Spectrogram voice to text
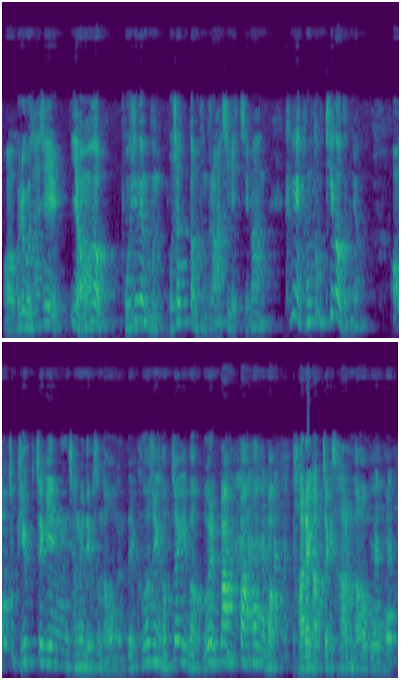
어, 그리고 사실 이 영화가 보시는 분, 보셨던 분들은 아시겠지만 굉장히 통통 튀거든요. 엄청 비극적인 장면들이 계속 나오는데 그 와중에 갑자기 막 노래 빵빵 하고 막 달에 갑자기 사람 나오고 뭐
